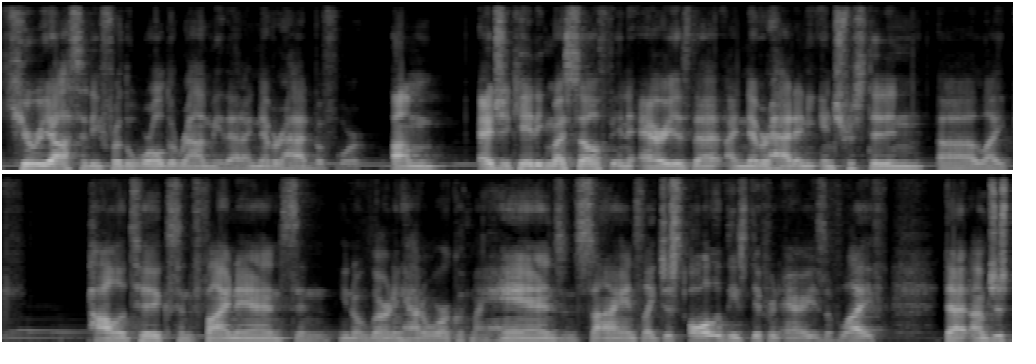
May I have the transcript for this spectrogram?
curiosity for the world around me that I never had before. I'm educating myself in areas that I never had any interest in, uh, like politics and finance and you know learning how to work with my hands and science like just all of these different areas of life that I'm just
